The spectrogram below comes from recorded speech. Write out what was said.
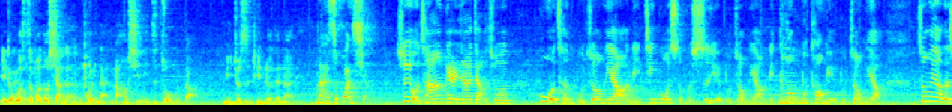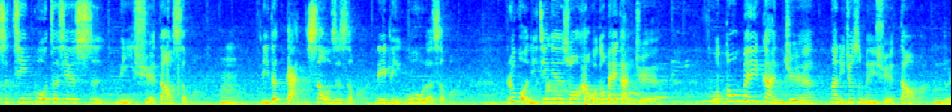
你如果什么都想得很困难，然后心一直做不到，你就是停留在那里，那还是幻想。所以我常常跟人家讲说。过程不重要，你经过什么事也不重要，你痛不痛也不重要，重要的是经过这些事，你学到什么？嗯，你的感受是什么？你领悟了什么？如果你今天说啊，我都没感觉，我都没感觉，那你就是没学到嘛。嗯，对，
